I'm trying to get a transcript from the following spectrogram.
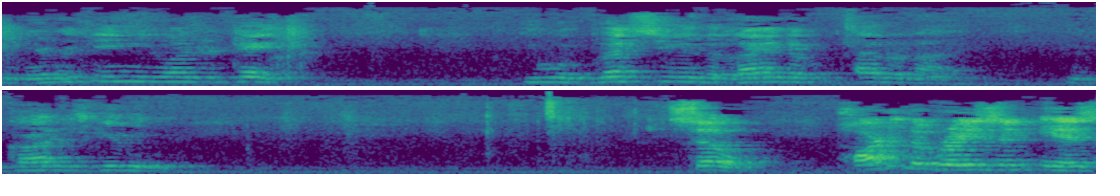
in everything you undertake. He will bless you in the land of Adonai, that God is giving you. So, part of the reason is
